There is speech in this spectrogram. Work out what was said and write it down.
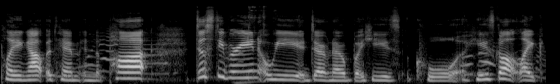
playing out with him in the park. Dusty Breen, we don't know, but he's cool. He's got like,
